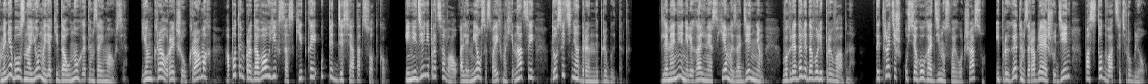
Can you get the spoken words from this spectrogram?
У мяне быў знаёмы, які даўно гэтым займаўся. Ён краў рэчы ў крамах, а потым прадаваў іх са скідкай у 50соткаў. І нідзе не працаваў, але меў са сваіх махінацый досыць нядрэнны прыбытак. Для мяне нелегальныя схемы з адзеннем выглядалі даволі прывабна. Ты траціш усяго гадзіну свайго часу і пры гэтым зарабляеш у дзень па 120 рублёў.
